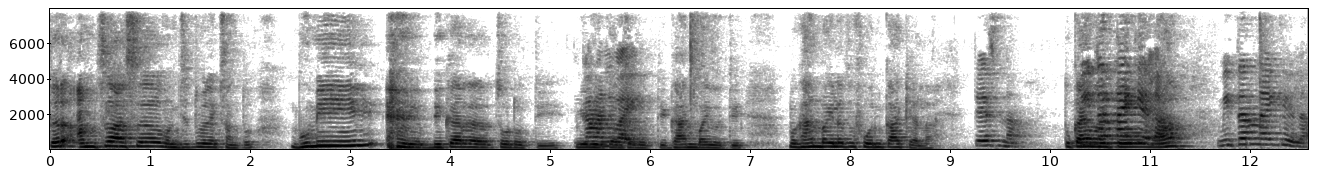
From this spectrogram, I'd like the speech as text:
तर आमचं असं म्हणजे तुम्हाला एक सांगतो. भूमी भिकार चोट होती. मी भिकार घाणबाई. चोट होती. घाणबाई होती. मग घाणबाईला तू फोन का केला? तेच ना. तू काय मी तर नाही म्हणतो, केला. हा? मी तर नाही केला.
